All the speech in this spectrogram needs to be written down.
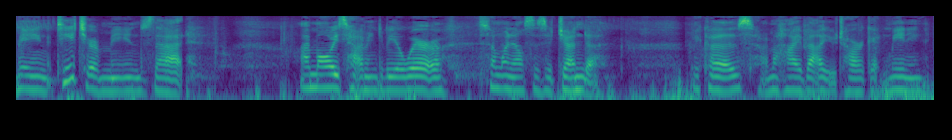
Being a teacher means that I'm always having to be aware of someone else's agenda because I'm a high value target, meaning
